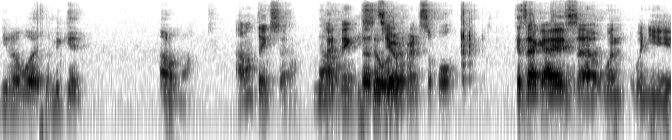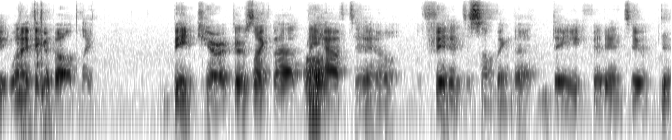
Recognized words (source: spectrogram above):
you know what? Let me get. I don't know. I don't think so. No, I think that's your principle. Because that guy is uh, when when you when I think about like big characters like that, they Uh-huh. have to fit into something that they fit into. Yeah.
